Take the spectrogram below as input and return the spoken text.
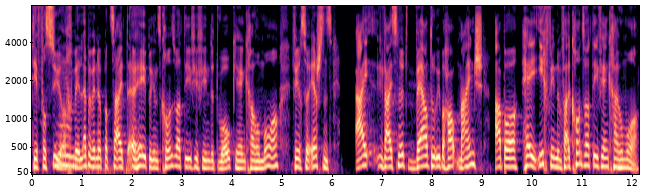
die Versuche. Ja. Weil eben, wenn jemand sagt, äh, hey, übrigens, Konservative finden Woke, haben keinen Humor, finde ich so, erstens, ich weiß nicht, wer du überhaupt meinst, aber hey, ich finde im Fall Konservative haben keinen Humor.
